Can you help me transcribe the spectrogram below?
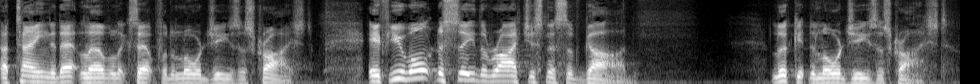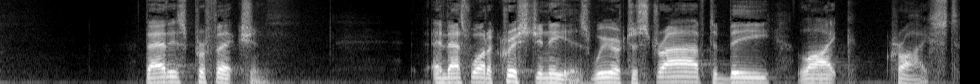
attain to that level except for the Lord Jesus Christ. If you want to see the righteousness of God, look at the Lord Jesus Christ. That is perfection. And that's what a Christian is. We are to strive to be like Christ.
